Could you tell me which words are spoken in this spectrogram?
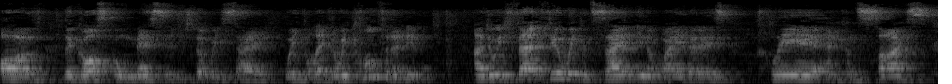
of the gospel message that we say we believe? Are we confident in it? Uh, do we feel we could say it in a way that is clear and concise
